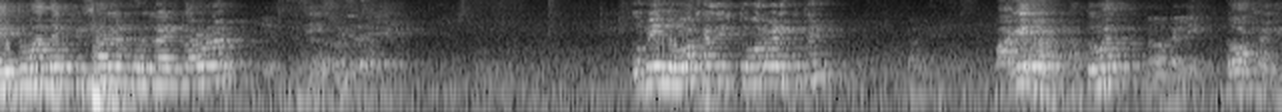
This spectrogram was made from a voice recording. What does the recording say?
এই তোমাদের টিচারের মূল্যায়ন করো না? তুমি নোয়াখালীর তোমার বাড়ি কোথায়? বাগেরহাট তোমার? নোয়াখালী। নোয়াখালী।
